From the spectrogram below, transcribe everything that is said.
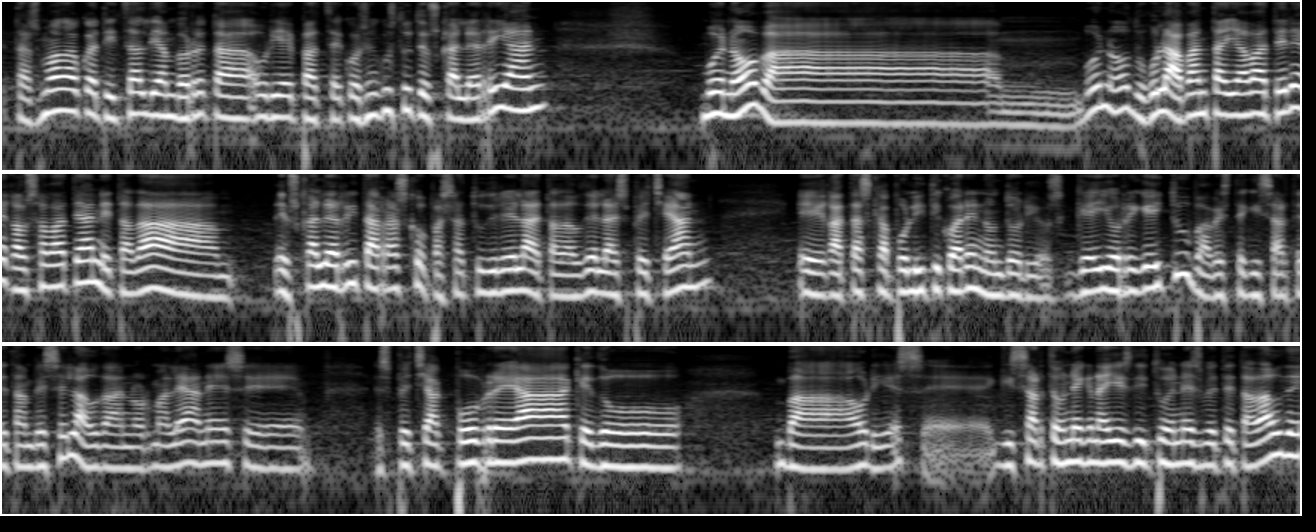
eta asmoa daukat itzaldian berreta hori aipatzeko, nik uste Euskal Herrian, bueno, ba, mm, bueno, dugula abantaia bat ere gauza batean, eta da Euskal Herritar asko pasatu direla eta daudela espetxean, e, gatazka politikoaren ondorioz. Gehi horri gehitu, ba, beste gizartetan bezala, hau da, normalean, ez, e, espetxeak pobreak edo ba hori ez, e, gizarte honek nahi ez dituen ez beteta daude,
